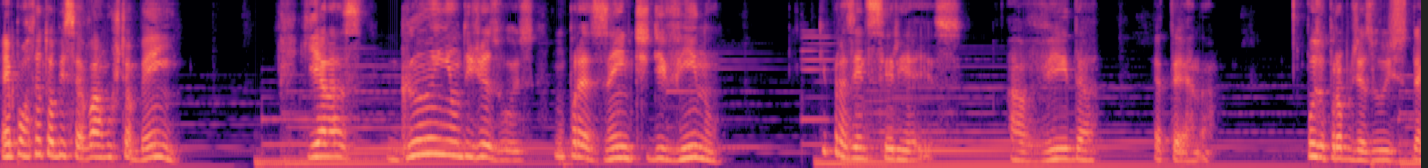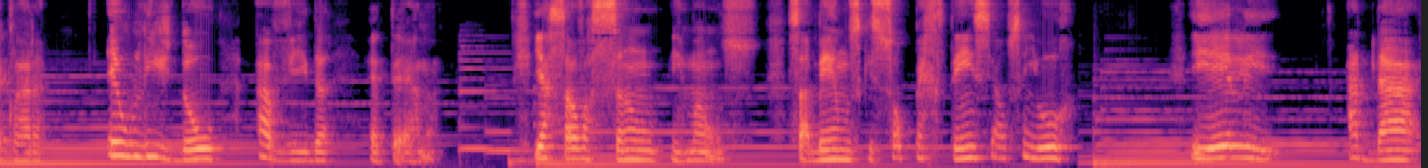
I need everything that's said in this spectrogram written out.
É importante observarmos também que elas ganham de Jesus um presente divino. Que presente seria esse? A vida eterna. Pois o próprio Jesus declara: Eu lhes dou a vida eterna. E a salvação, irmãos, sabemos que só pertence ao Senhor. E Ele a dar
